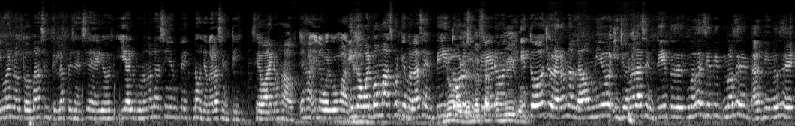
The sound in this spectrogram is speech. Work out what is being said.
y bueno, todos van a sentir la presencia de Dios y alguno no la siente, no, ya no la sentí, se va enojado. Ajá, y no vuelvo más. Y no vuelvo más porque no la sentí, No, todos lo no sintieron y todos lloraron al lado mío y yo no la sentí, entonces no sé si a ti- no sé, a ti no sé,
